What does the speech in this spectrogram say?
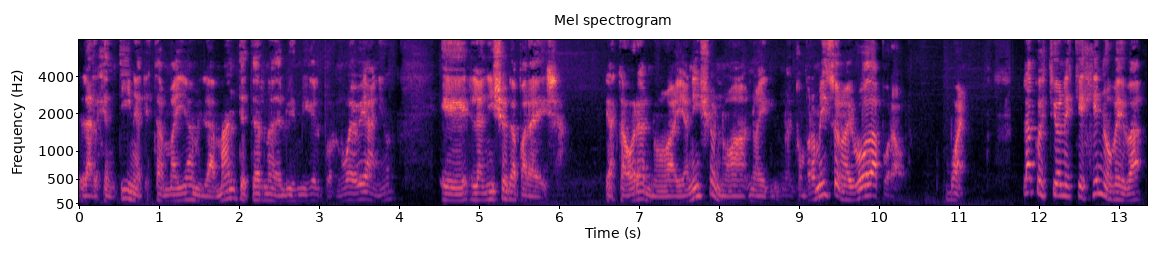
la argentina que está en Miami, la amante eterna de Luis Miguel por nueve años, eh, el anillo era para ella. Y hasta ahora no hay anillo, no, no hay, no hay compromiso, no hay boda por ahora. Bueno, la cuestión es que Genoveva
